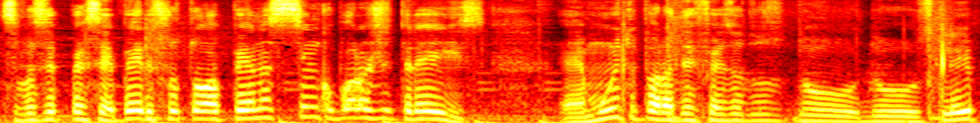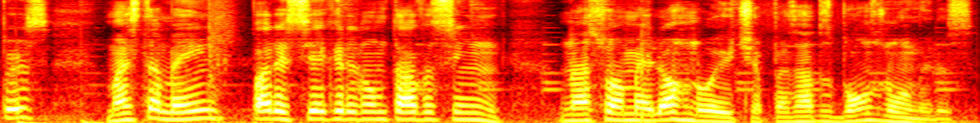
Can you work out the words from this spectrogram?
se você perceber, ele chutou apenas 5 bolas de 3, é, muito para a defesa dos, do, dos Clippers, mas também parecia que ele não estava assim na sua melhor noite, apesar dos bons números.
